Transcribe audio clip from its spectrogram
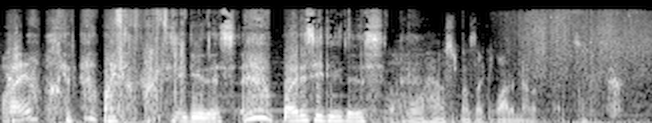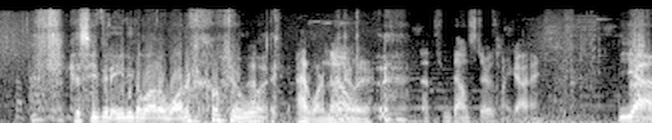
What? Why the fuck does he do this? Why does he do this? The whole house smells like watermelon farts. Has he been eating a lot of watermelon or what? I had watermelon No. earlier. That's from downstairs, my guy. Yeah,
